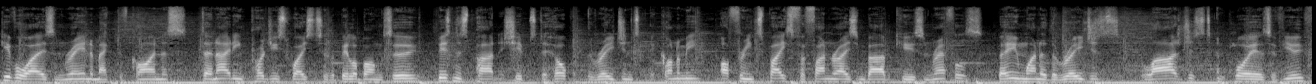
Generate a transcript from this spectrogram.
giveaways and random act of kindness, donating produce waste to the Billabong Zoo, business partnerships to help the region's economy, offering space for fundraising barbecues and raffles, being one of the region's largest employers of youth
